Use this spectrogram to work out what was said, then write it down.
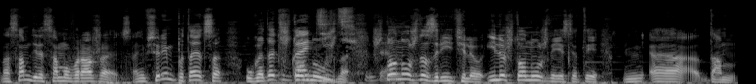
на самом деле самовыражаются. Они все время пытаются угадать, что Угодить, нужно. да. Что нужно зрителю, или что нужно, если ты э, там,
